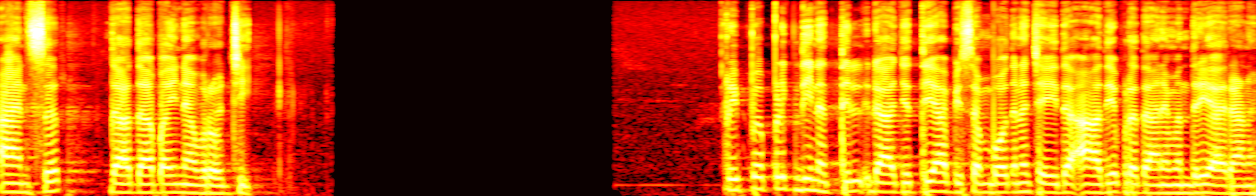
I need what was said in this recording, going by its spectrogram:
ആൻസർ ദാദാബായ് നവറോജി. റിപ്പബ്ലിക് ദിനത്തിൽ രാജ്യത്തെ അഭിസംബോധന ചെയ്ത ആദ്യ പ്രധാനമന്ത്രി ആരാണ്?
